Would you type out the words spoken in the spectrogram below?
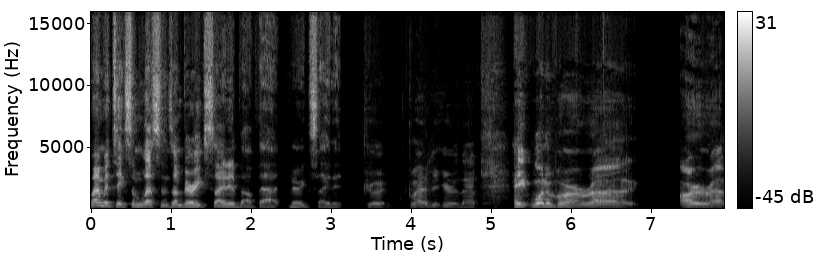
but I'm gonna take some lessons. I'm very excited about that. Very excited. Good. Glad to hear that. Hey, one of our uh our uh,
